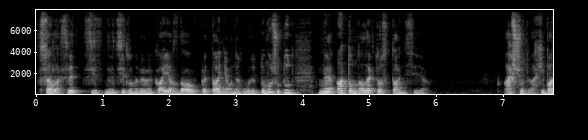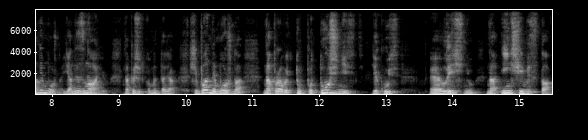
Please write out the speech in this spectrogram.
В селах світ, світ, світло не вимикає. Я задавав питання, вони говорять, тому що тут е, атомна електростанція. А що, а хіба не можна? Я не знаю. Напишіть в коментарях. Хіба не можна направити ту потужність, якусь лишню, на інші міста?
